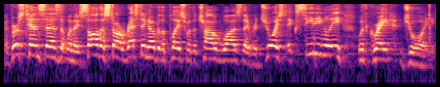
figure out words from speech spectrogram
And verse 10 says that when they saw the star resting over the place where the child was, they rejoiced exceedingly with great joy.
